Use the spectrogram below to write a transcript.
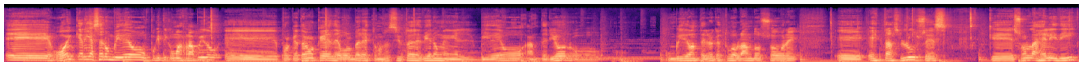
Eh, hoy quería hacer un video un poquitico más rápido eh, porque tengo que devolver esto. No sé si ustedes vieron en el video anterior o un video anterior que estuve hablando sobre eh, estas luces que son las LED,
